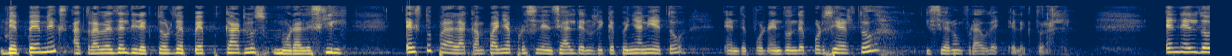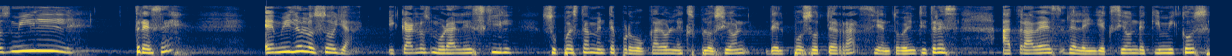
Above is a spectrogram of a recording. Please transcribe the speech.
de Pemex a través del director de PEP, Carlos Morales Gil. Esto para la campaña presidencial de Enrique Peña Nieto, en, en donde, por cierto, hicieron fraude electoral. En el 2013, Emilio Lozoya y Carlos Morales Gil supuestamente provocaron la explosión del Pozo Terra 123 a través de la inyección de químicos,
